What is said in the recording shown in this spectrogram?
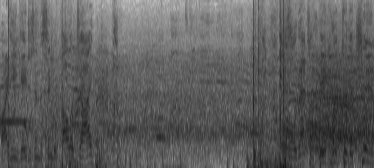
All right, he engages in the single collar tie. Oh, that's a big hook to the chin.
